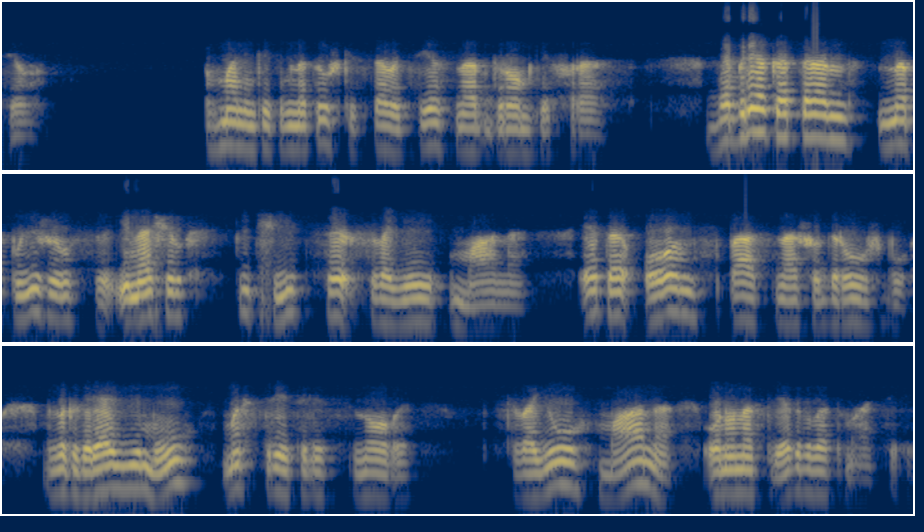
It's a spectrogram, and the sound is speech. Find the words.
все. В маленькой комнатушке стало тесно от громких фраз. Добряк Атан напыжился и начал кичиться своей мана. Это он спас нашу дружбу. Благодаря ему мы встретились снова. Свою мана он унаследовал от матери.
